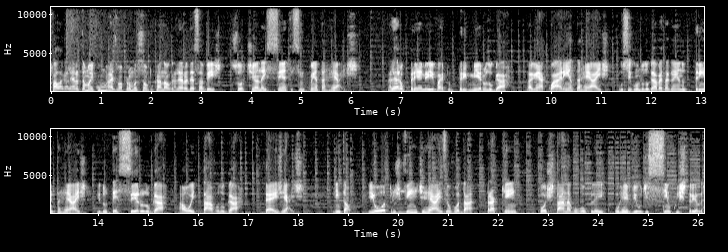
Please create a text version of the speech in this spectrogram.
Fala galera, tamo aí com mais uma promoção pro canal, galera, dessa vez sorteando aí 150 reais. Galera, o prêmio aí vai pro primeiro lugar, vai ganhar 40 reais. O segundo lugar vai estar tá ganhando 30 reais e do terceiro lugar ao oitavo lugar 10 reais. Então, e outros 20 reais eu vou dar para quem postar na Google Play o review de 5 estrelas.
